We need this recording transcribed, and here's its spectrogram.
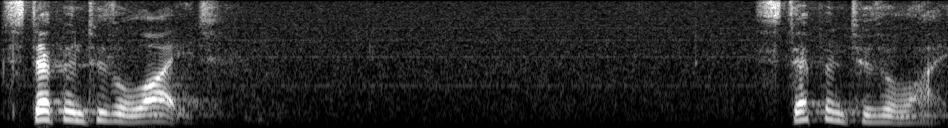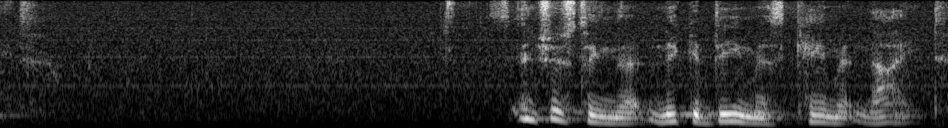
Step into the light. Step into the light. It's interesting that Nicodemus came at night.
